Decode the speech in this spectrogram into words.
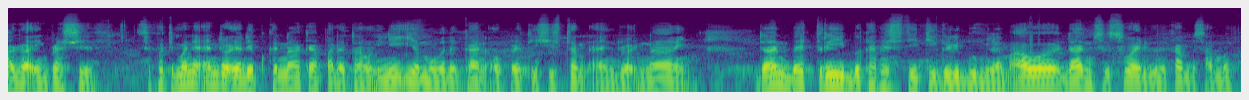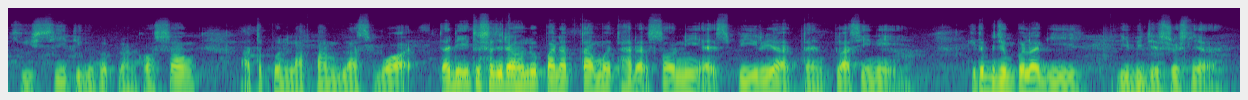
agak impresif. Seperti mana Android yang diperkenalkan pada tahun ini ia menggunakan operating system Android 9 dan bateri berkapasiti 3000 mAh dan sesuai digunakan bersama QC 3.0 ataupun 18 watt. Jadi itu saja dahulu pandangan pertama terhadap Sony Xperia 10 Plus ini. Kita berjumpa lagi di video seterusnya.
